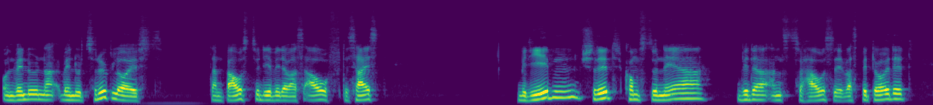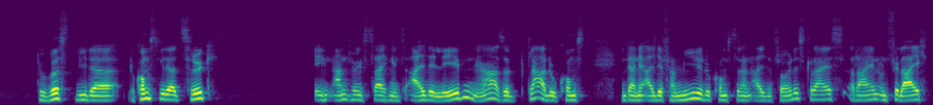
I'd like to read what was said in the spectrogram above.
Und wenn du, wenn du zurückläufst, dann baust du dir wieder was auf. Das heißt, mit jedem Schritt kommst du näher wieder ans Zuhause. Was bedeutet, du wirst wieder, du kommst wieder zurück in Anführungszeichen ins alte Leben. Ja? Also klar, du kommst in deine alte Familie, du kommst in deinen alten Freundeskreis rein und vielleicht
